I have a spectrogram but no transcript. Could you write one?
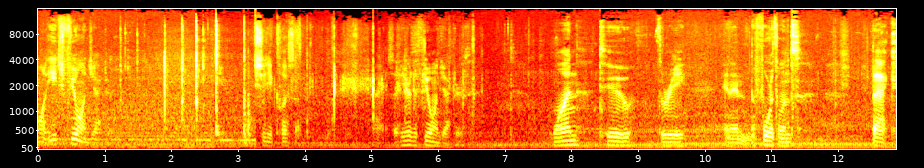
on each fuel injector. Here, show you a close up. Alright, so here are the fuel injectors. One, two, three, and then the fourth one's back,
